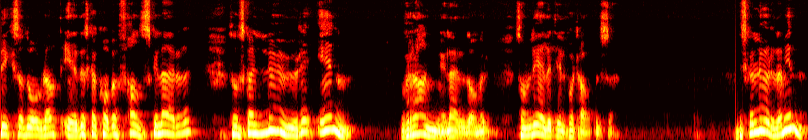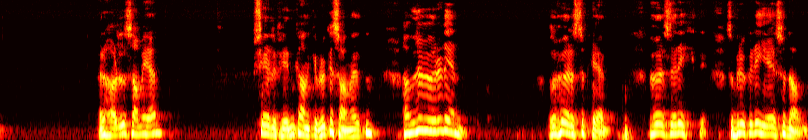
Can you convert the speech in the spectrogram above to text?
liksom det òg blant eder skal komme falske lærere som skal lure inn vrange lærdommer som leder til fortapelse. De skal lure dem inn. Her har du det samme igjen. Sjelefienden kan ikke bruke sannheten. Han lurer det inn. Og så høres det pent. Så høres det riktig. Så bruker de Jesu navn.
